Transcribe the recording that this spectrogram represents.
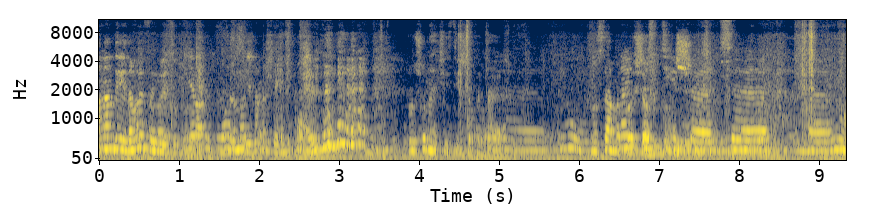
Анна Андріївна, ви фахівець у Добрий день, вітаю. Про що найчастіше питають? Ну, Ну, саме про що? найчастіше це е, ну,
